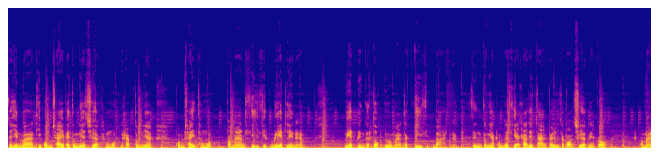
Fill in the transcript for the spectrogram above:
จะเห็นว่าที่ผมใช้ไปตรงเนี้ยเชือกทั้งหมดนะครับ ตรงเนี้ยผมใช้ทั้งหมดประมาณ 40 เมตรเลยนะครับ เมตรหนึ่งก็ตกอยู่ประมาณสัก 20 บาทนะครับ ซึ่งตรงนี้ผมจะเสียค่าใช้จ่ายไปเฉพาะเชือกเนี่ยก็ประมาณ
